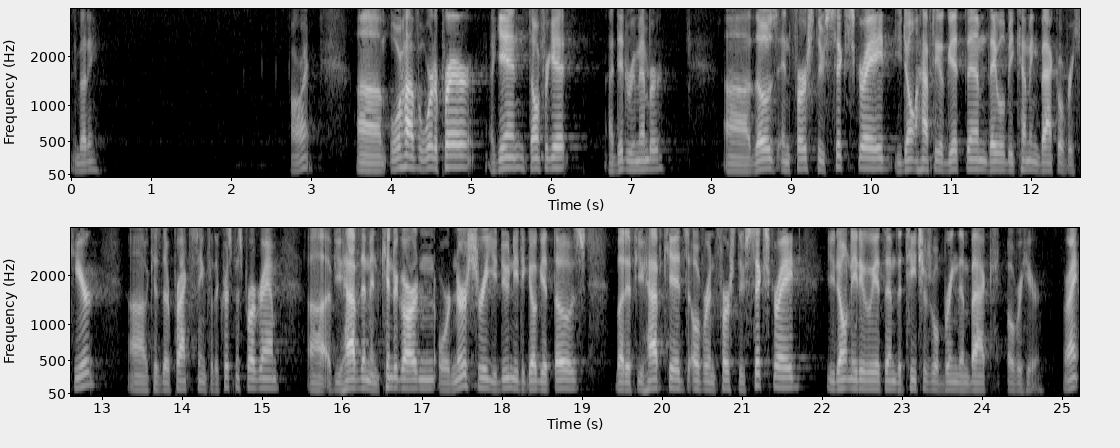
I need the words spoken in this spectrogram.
Anybody? All right. Um, we'll have a word of prayer. Again, don't forget, I did remember. Uh, those in first through sixth grade, you don't have to go get them. They will be coming back over here uh, because they're practicing for the Christmas program. Uh, if you have them in kindergarten or nursery, you do need to go get those. But if you have kids over in first through sixth grade, you don't need to go get them. The teachers will bring them back over here. All right?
